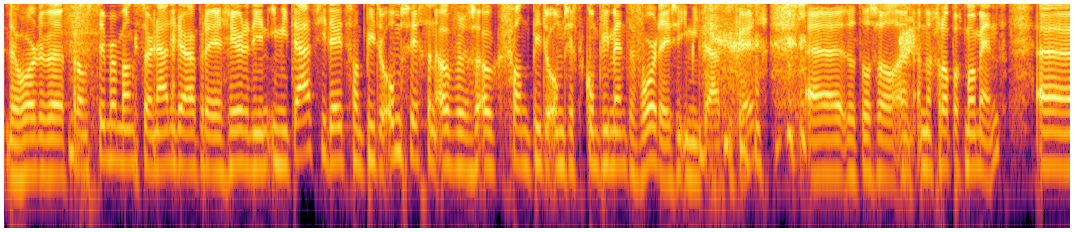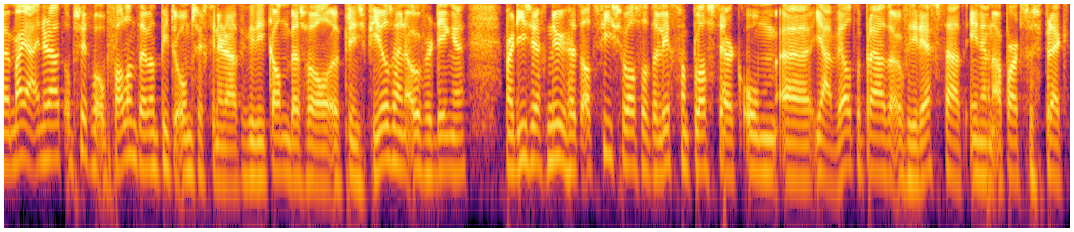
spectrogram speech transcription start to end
daar hoorden we Frans Timmermans daarna die daarop reageerde... die een imitatie deed van Pieter Omzicht... en overigens ook van Pieter Omzicht complimenten voor deze imitatie kreeg. uh, dat was wel een, een grappig moment. Maar ja, inderdaad, op zich wel opvallend. Hè, want Pieter Omzicht inderdaad, die kan best wel principieel zijn over dingen. Maar die zegt nu het advies zoals dat er ligt van Plasterk om ja, wel te praten over die rechtsstaat in een apart gesprek.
